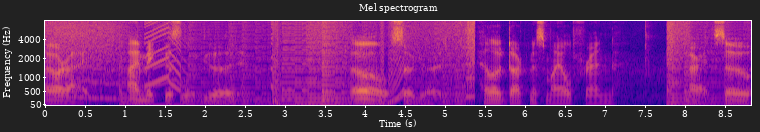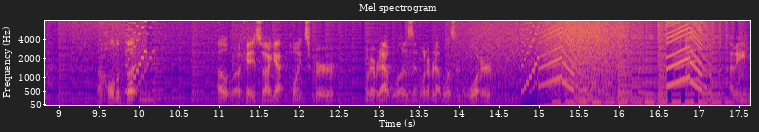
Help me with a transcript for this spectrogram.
Alright. I make this look good. Oh, so good. Hello, darkness, my old friend. Alright, so I hold a button. Oh, okay, so I got points for whatever that was and whatever that was in the water. I mean,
